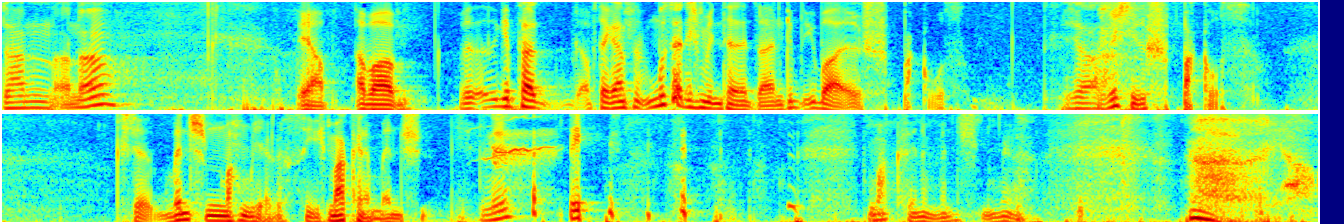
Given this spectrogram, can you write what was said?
dann, äh, ne? Ja, aber es gibt halt auf der ganzen, muss ja nicht im Internet sein, gibt überall Spackos. Ja. Richtige Spackos. Richtige Menschen machen mich aggressiv. Ich mag keine Menschen. Ne? Nee. Ich mag keine Menschen mehr. Ach, ja.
